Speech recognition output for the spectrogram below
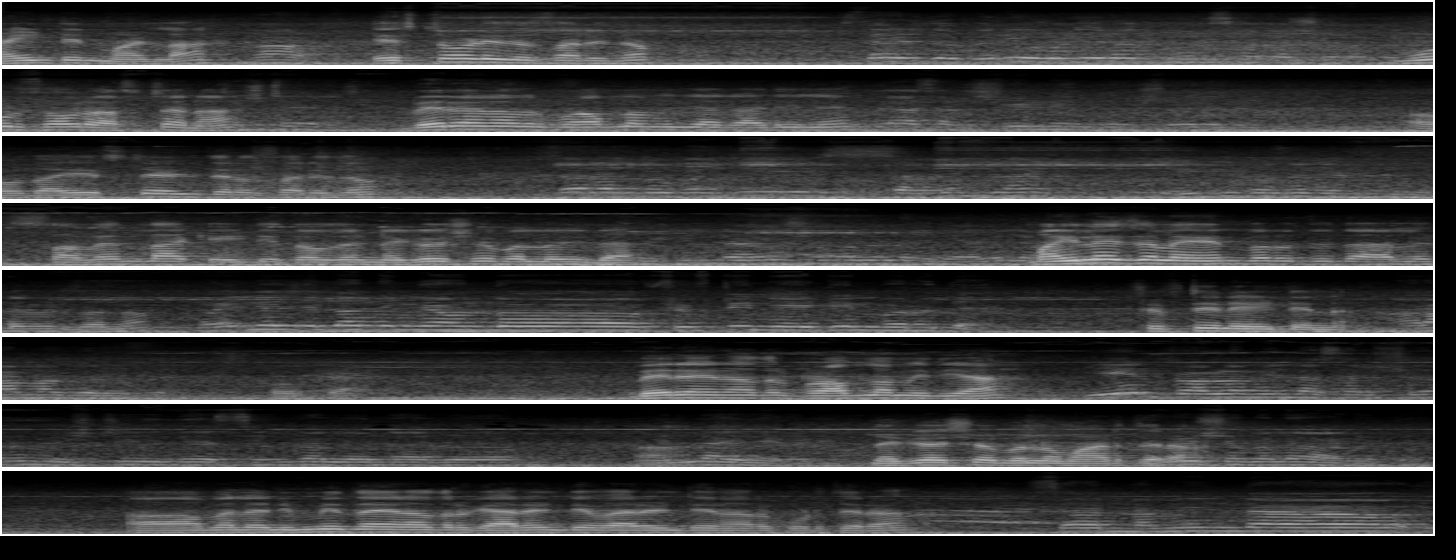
Nineteen model? ಎಷ್ಟು ಓಡಿದೆ ಸರ್ ಇದು? ಮೂರು ಸಾವಿರ ಅಷ್ಟೇನಾ? ಬೇರೆ ಏನಾದರೂ ಪ್ರಾಬ್ಲಮ್ ಇದೆಯಾ ಗಾಡೀಲಿ? ಹೌದಾ? ಎಷ್ಟು ಹೇಳ್ತೀರಾ ಸರ್ ಇದು? Seven lakh eighty thousand negotiable negotiable ಇದೆ. ಮೈಲೇಜ್ ಎಲ್ಲ ಏನು ಬರುತ್ತಿದೆ ಹಾರ್ಲಿ ಮೈಲೇಜ್ ಎಲ್ಲ ನಿಮಗೆ ಒಂದು ಫಿಫ್ಟೀನ್ ಏಯ್ಟೀನ್ ಬರುತ್ತೆ. ಫಿಫ್ಟೀನ್ ಏಯ್ಟೀನ್ ಆರಾಮಾಗಿ ಬರುತ್ತೆ. ಓಕೆ ಬೇರೆ ಏನಾದರೂ ಪ್ರಾಬ್ಲಮ್ ಇದೆಯಾ? ಏನು ಪ್ರಾಬ್ಲಮ್ ಇಲ್ಲ ಸರ್ ಶೋರೂಮ್ ಹಿಸ್ಟ್ರಿ ಇದೆ ಸಿಂಗಲ್ ಓನರು ನೆಗೋಷಿಯಬಲ್ ಎಲ್ಲ ಇದೆ ಗಾಡಿ ನೆಗೋಷಿಯಬಲ್ಲು ಮಾಡ್ತೀರಾ? ಆಗುತ್ತೆ. ಆಮೇಲೆ ನಿಮ್ಮಿಂದ ಏನಾದರೂ ಗ್ಯಾರಂಟಿ ವ್ಯಾರಂಟಿ ಏನಾದ್ರು ಕೊಡ್ತೀರಾ? ಸರ್ ನಮ್ಮಿಂದ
